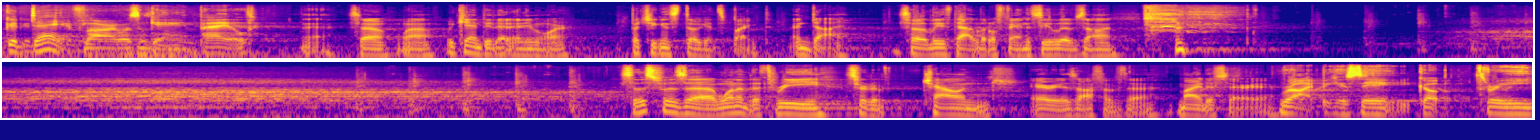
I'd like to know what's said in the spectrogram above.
good day if Laura wasn't getting impaled. Yeah. So, well, we can't do that anymore. But she can still get spiked and die. So at least that little fantasy lives on. So this was uh, one of the three sort of challenge areas off of the Midas area. Right, because they got three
